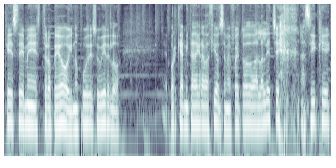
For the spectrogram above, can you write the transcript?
que se me estropeó y no pude subirlo eh, porque a mitad de grabación se me fue todo a la leche, así que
